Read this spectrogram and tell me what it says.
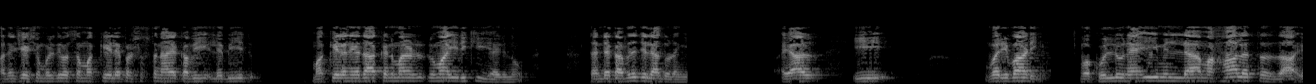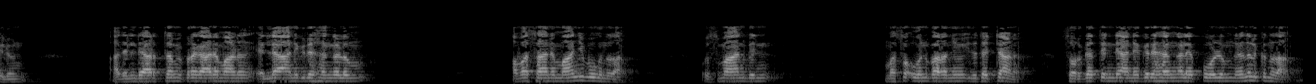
അതിനുശേഷം ഒരു ദിവസം മക്കയിലെ പ്രശസ്തനായ കവി ലബീദ് മക്കയിലെ നേതാക്കന്മാരുമായി ഇരിക്കുകയായിരുന്നു. തന്റെ കവിത ചെല്ലാൻ തുടങ്ങി. അയാൾ ഈ പരിപാടി വക്കുല്ലു നഈമില്ല മഹാലത്തുൻ അതിന്റെ അർത്ഥം ഇപ്രകാരമാണ്. എല്ലാ അനുഗ്രഹങ്ങളും അവസാനം മാഞ്ഞു പോകുന്നതാണ്. ഉസ്മാൻ ബിൻ മസൂൻ പറഞ്ഞു ഇത് തെറ്റാണ്. സ്വർഗത്തിന്റെ അനുഗ്രഹങ്ങൾ എപ്പോഴും നിലനിൽക്കുന്നതാണ്.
